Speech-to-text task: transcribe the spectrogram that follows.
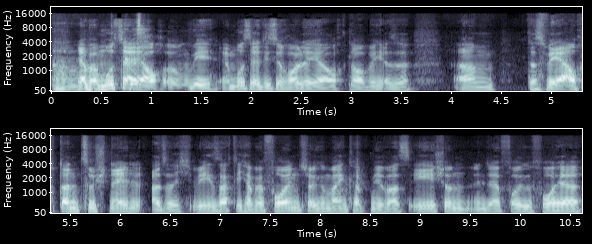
Ähm, Ja, aber muss er ja auch irgendwie, er muss ja diese Rolle ja auch, glaube ich, also ähm, das wäre auch dann zu schnell. Also ich, wie gesagt, ich habe ja vorhin schon gemeint gehabt, mir war es eh schon in der Folge vorher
